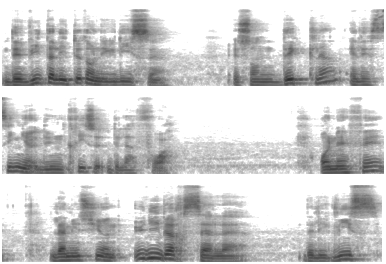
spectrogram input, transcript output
de vitalité dans l'Église, et son déclin est le signe d'une crise de la foi. En effet, la mission universelle de l'Église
